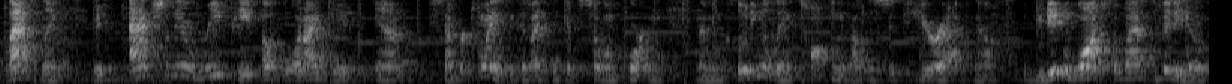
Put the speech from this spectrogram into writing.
the last link is actually a repeat of what I did on December 20th because I think it's so important. And I'm including a link talking about the Secure Act. Now, if you didn't watch the last video,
